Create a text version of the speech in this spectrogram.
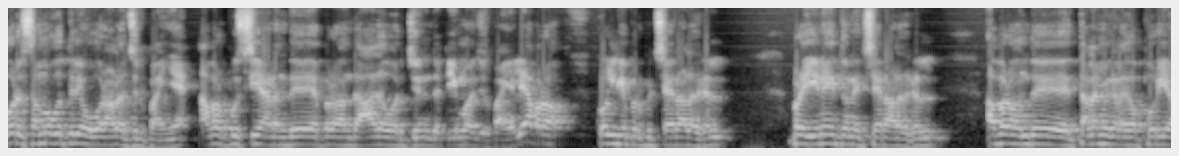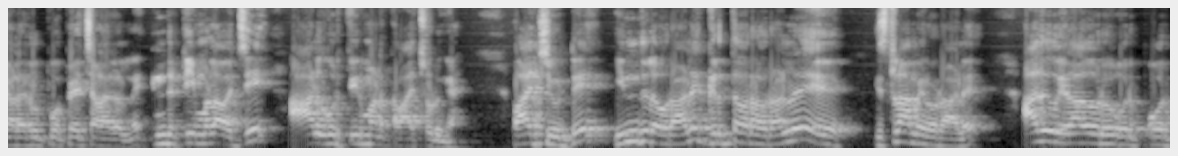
ஒரு சமூகத்திலையும் ஒரு ஆள் வச்சிருப்பாங்க. அப்புறம் புசி ஆனந்த் அப்புறம் வந்து ஆதவ ஒர்ஜுன் இந்த டீம் வச்சிருப்பாங்க இல்லையா? அப்புறம் கொள்கை பொறுப்பு செயலாளர்கள் அப்புறம் இணை துணை செயலாளர்கள் அப்புறம் வந்து தலைமை கழக பொறியாளர்கள் பேச்சாளர்கள்னு இந்த டீம் எல்லாம் வச்சு ஆளுக்கு ஒரு தீர்மானத்தை வாய்ச்சி விடுங்க. வாய்ச்சி விட்டு இந்துல ஒரு ஆள் கிறிஸ்தவர் ஒரு ஆள் இஸ்லாமியர் ஒரு ஆள் அது ஏதாவது ஒரு ஒரு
